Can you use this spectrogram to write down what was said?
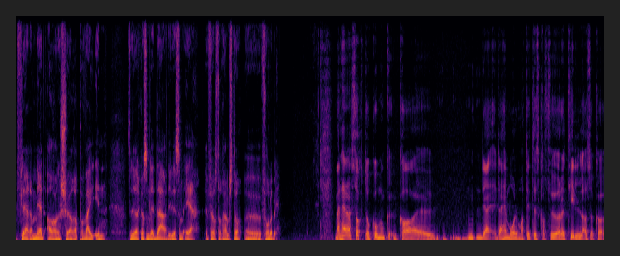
flere medarrangører på vei inn. Så det virker som det er der de liksom er, først og fremst, da, uh, foreløpig. Men har de sagt noe om hva de, de har mål om at dette skal føre til? Altså hva,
